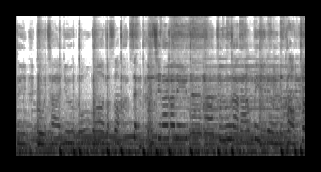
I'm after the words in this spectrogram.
지고 그 자유로워졌어 새 지나간 이들 아픈 하나 미래는 걱정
